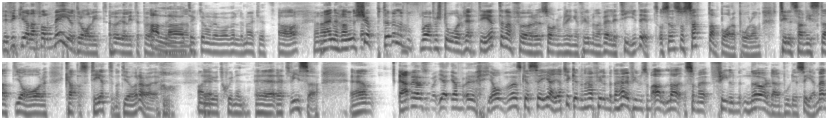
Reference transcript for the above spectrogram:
Det fick ju i alla fall mig att dra lite, höja lite på Alla ögonbrynen. tyckte nog det var väldigt märkligt. Ja, Men men, han han, gjorde ju- köpte väl vad jag förstår rättigheterna för Sagan om ringen-filmerna väldigt tidigt. Och sen så satt han bara på dem tills han visste att jag har kapaciteten att göra det. Han är ju ett geni. Eh, rättvisa. Eh, Ja, men jag, jag, jag, ja, vad ska jag säga? Jag tycker den här filmen, det här är en film som alla som är filmnördar borde se. Men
